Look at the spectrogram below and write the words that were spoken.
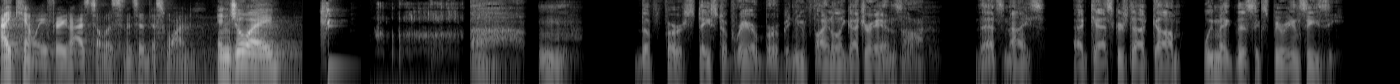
I can't wait for you guys to listen to this one. Enjoy. Ah, mmm. The first taste of rare bourbon you finally got your hands on. That's nice. At caskers.com, we make this experience easy.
